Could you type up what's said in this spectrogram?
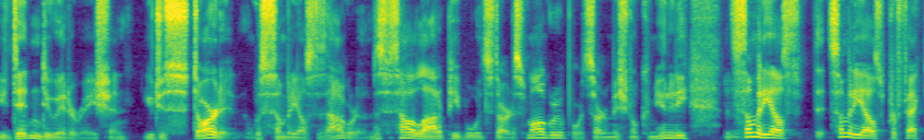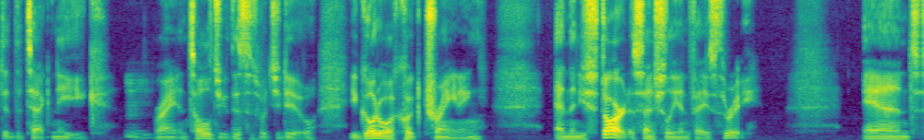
You didn't do iteration. You just started with somebody else's algorithm. This is how a lot of people would start a small group or would start a missional community. That Mm. somebody else that somebody else perfected the technique Mm. right? And told you this is what you do. You go to a quick training and then you start essentially in phase three. And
